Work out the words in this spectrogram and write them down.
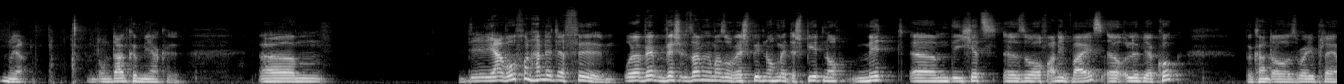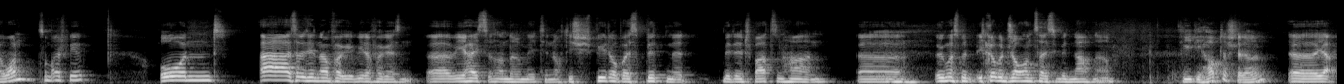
Ja. Und, und danke Merkel. Ähm, ja, wovon handelt der Film? Oder wer, wer, sagen wir mal so, wer spielt noch mit? Er spielt noch mit, ähm, die ich jetzt äh, so auf Anhieb weiß, äh, Olivia Cook, bekannt aus Ready Player One zum Beispiel. Und, ah, jetzt habe ich den Namen wieder vergessen. Äh, wie heißt das andere Mädchen noch? Die spielt auch bei Split mit, mit den schwarzen Haaren. Äh, Irgendwas mit, ich glaube, Jones heißt sie mit Nachnamen. Die, die Hauptdarstellerin? Äh, ja,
